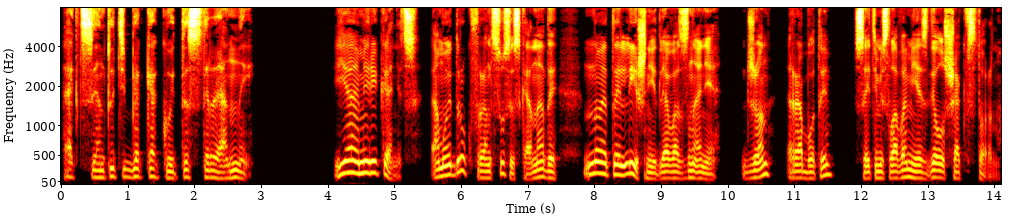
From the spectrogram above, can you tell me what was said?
Акцент у тебя какой-то странный». «Я американец, а мой друг француз из Канады, но это лишние для вас знания. Джон, работаем?» С этими словами я сделал шаг в сторону.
